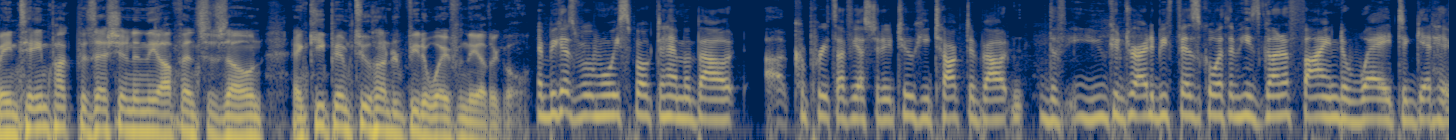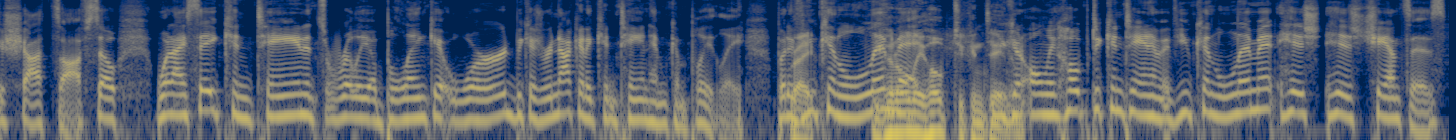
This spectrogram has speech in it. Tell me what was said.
maintain puck possession in the offensive zone, and keep him 200 feet away from the other goal. And because when we spoke to him about uh, Kaprizov yesterday too, he talked about the you can try to be physical with him. He's going to find a way to get his shots off. So when I say contain, it's really a blanket word because you're not going to contain him completely. But if Right. you can limit, You can only hope to contain You can him. only hope to contain him. If you can limit his his chances,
